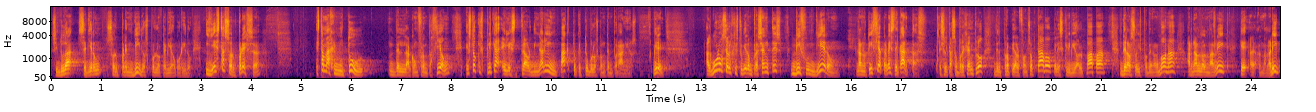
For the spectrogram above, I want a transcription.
Sin duda se vieron sorprendidos por lo que había ocurrido. Y esta sorpresa, esta magnitud de la confrontación, es lo que explica el extraordinario impacto que tuvo los contemporáneos. Miren, algunos de los que estuvieron presentes difundieron la noticia a través de cartas. Es el caso, por ejemplo, del propio Alfonso VIII, que le escribió al Papa, del arzobispo de Narbona, Arnaldo Almaric, que, eh,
